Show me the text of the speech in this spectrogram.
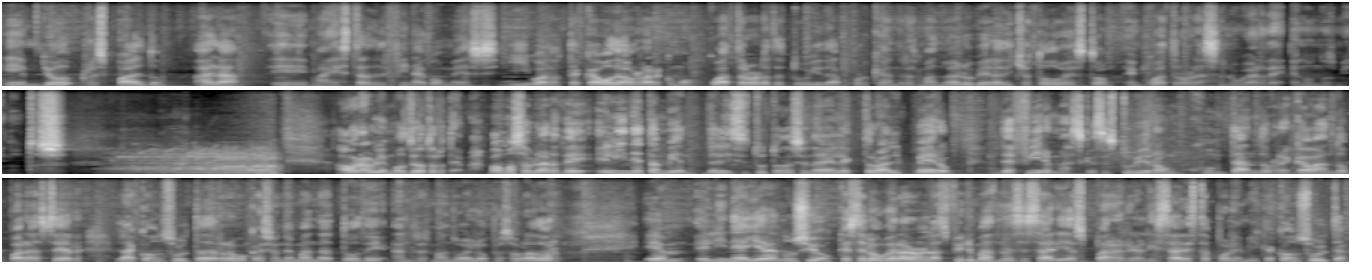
eh, yo respaldo a la eh, maestra Delfina Gómez y bueno, te acabo de ahorrar como 4 horas de tu vida porque Andrés Manuel hubiera dicho todo esto en 4 horas en lugar de en unos minutos. Ahora hablemos de otro tema. Vamos a hablar de el INE también, del Instituto Nacional Electoral, pero de firmas que se estuvieron juntando, recabando para hacer la consulta de revocación de mandato de Andrés Manuel López Obrador. Em, el INE ayer anunció que se lograron las firmas necesarias para realizar esta polémica consulta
